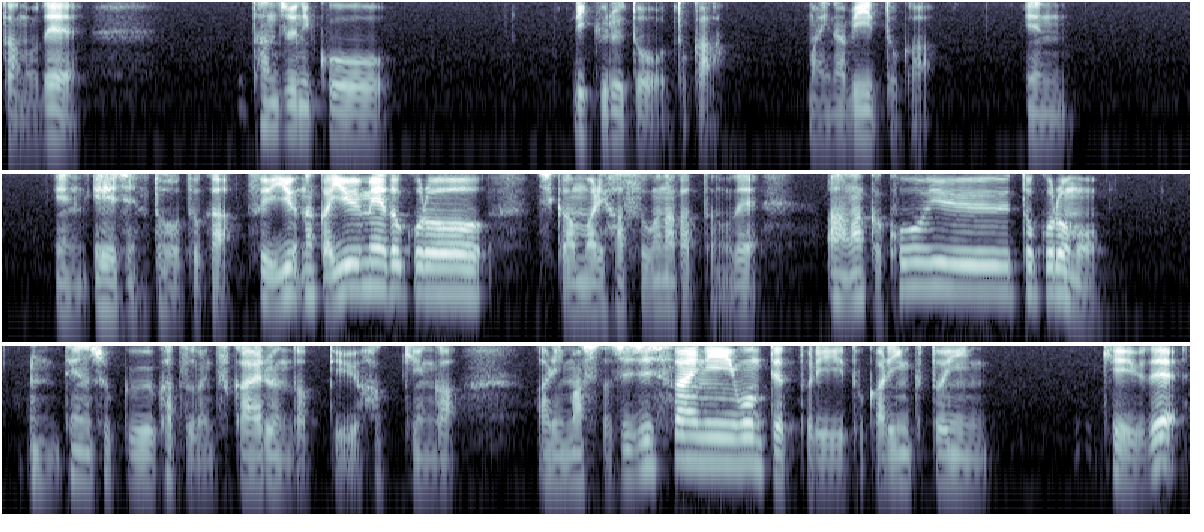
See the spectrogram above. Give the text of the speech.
たので単純にこうリクルートとかマイナビとかエンエンエージェントとかそういうなんか有名どころしかあんまり発想がなかったのであなんかこういうところも、うん、転職活動に使えるんだっていう発見がありましたし実際に Wantedly とか LinkedIn経由で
